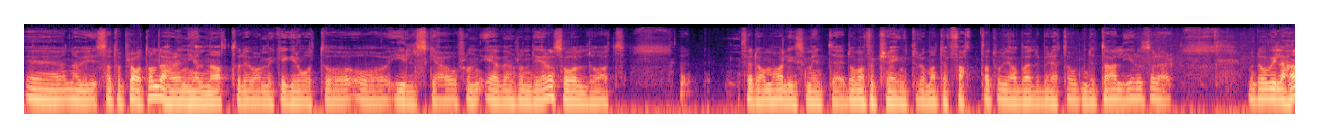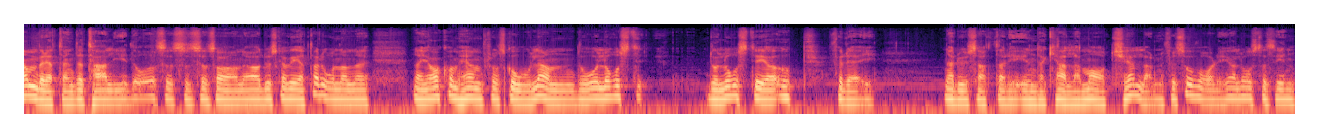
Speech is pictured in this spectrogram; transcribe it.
Eh, när vi satt och pratade om det här en hel natt och det var mycket gråt och, och ilska och från, även från deras håll då att för de har liksom inte, de har förträngt och de har inte fattat och jag började berätta om detaljer och sådär. Men då ville han berätta en detalj då. Så, så, så sa han, ja du ska veta Ronald, när, när jag kom hem från skolan då låste, då låste jag upp för dig när du satt där i den där kalla matkällaren. För så var det. Jag låstes in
